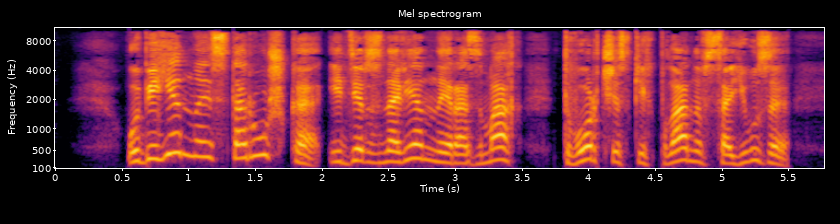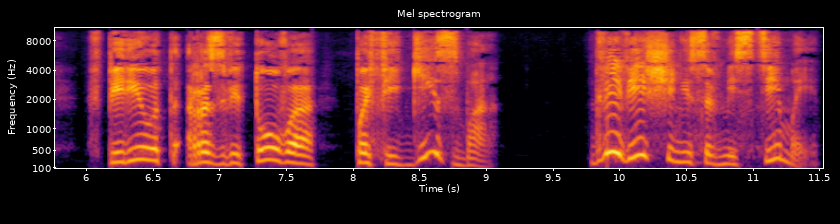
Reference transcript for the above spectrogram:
Убиенная старушка и дерзновенный размах творческих планов Союза в период развитого пофигизма — две вещи несовместимые.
